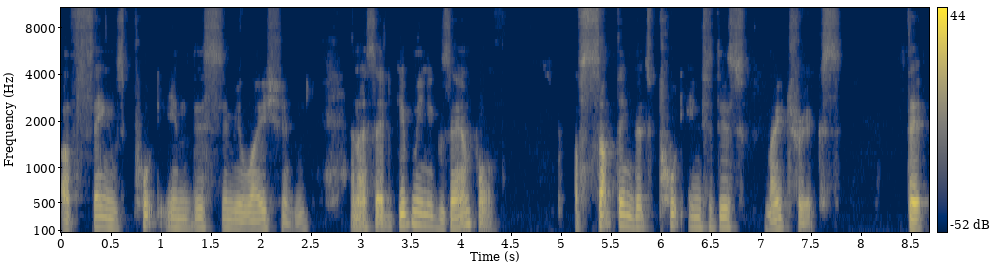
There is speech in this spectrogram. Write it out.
of things put in this simulation. And I said, give me an example of something that's put into this matrix that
